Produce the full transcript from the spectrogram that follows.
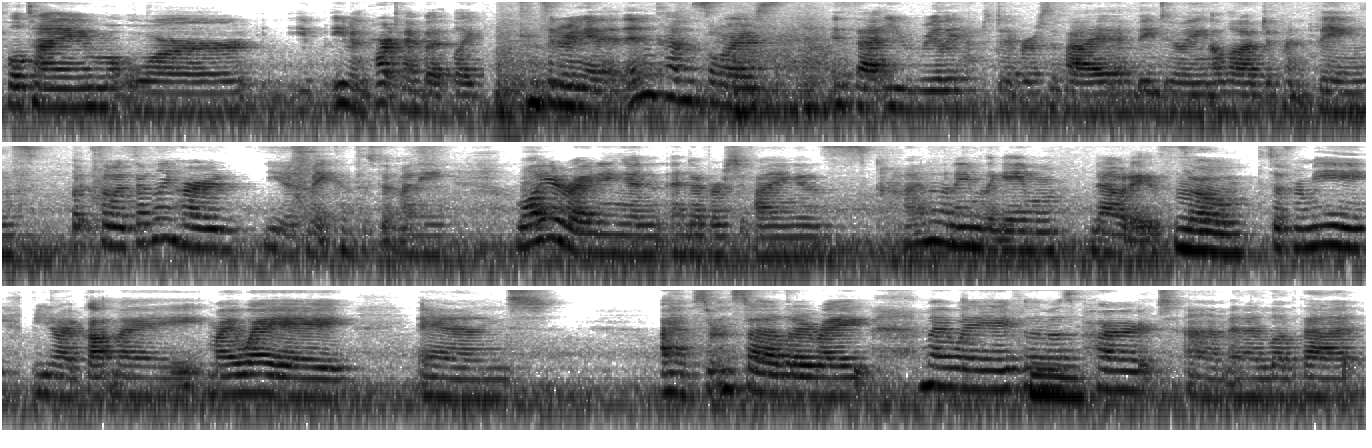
full time or even part time, but like considering it an income source, is that you really have to diversify and be doing a lot of different things. But, so it's definitely hard, you know, to make consistent money while you're writing, and, and diversifying is kind of the name of the game nowadays. So mm-hmm. so for me, you know, I've got my my YA and I have a certain style that I write my way for the most part, um, and I love that.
